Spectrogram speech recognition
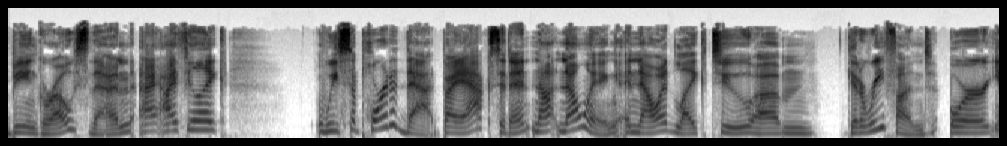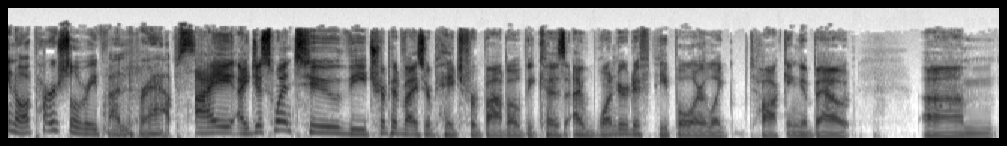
being gross then. I, I feel like we supported that by accident, not knowing, and now I'd like to um, get a refund or you know a partial refund, perhaps. I, I just went to the TripAdvisor page for Babbo because I wondered if people are like talking about um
